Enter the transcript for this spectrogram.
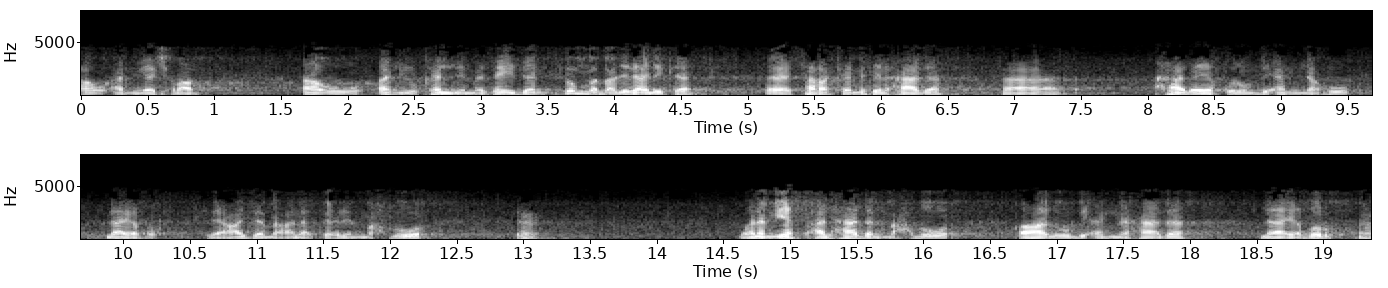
أو أن يشرب أو أن يكلم زيدا ثم بعد ذلك آه، ترك مثل هذا فهذا يقولون بأنه لا يضر. إذا عزم على فعل المحظور ولم يفعل هذا المحظور قالوا بأن هذا لا يضر.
